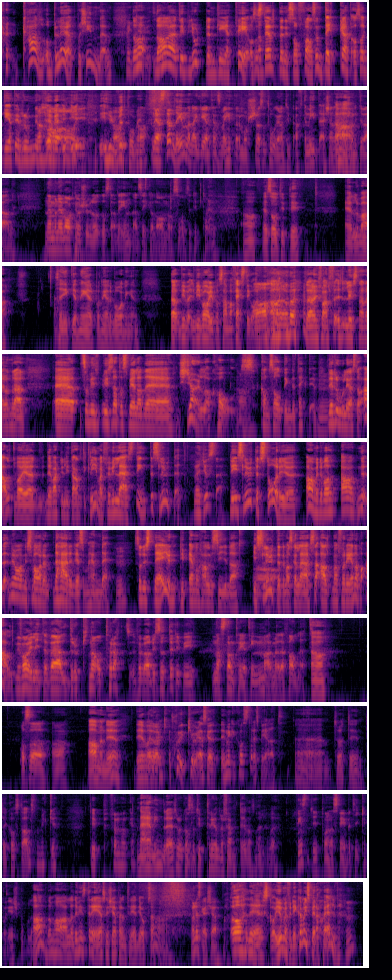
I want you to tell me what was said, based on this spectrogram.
k- kall och blöt på kinden. Då har, då har jag typ gjort en GT och så ställt den i soffan och sen däckat och så har GT runnit Jaha, över i, i, i huvudet på mig. Ja. När jag ställde in den här GT'n som jag hittade i morse så tog jag den typ efter middag. Jag kände att det Ja. kanske lite väl. Nej men när jag vaknade vid sju då, då ställde jag in den så gick jag och la mig och sov till typ 12. Ja, jag sov typ till 11. Sen gick jag ner på nedervåningen. Ja, vi, vi var ju på samma fest igår. Ja. Ja, så ifall lyssnarna undrar. Eh, så vi, vi satt och spelade Sherlock Holmes, Consulting Detective. Det roligaste av allt var ju, det vart ju lite antiklimax för vi läste inte slutet. Nej just det. Det i slutet står det ju, ja men det var, ja nu, nu har ni svaren, det här är det som hände. Så det, det är ju typ en och en halv sida i slutet när man ska läsa allt, man får reda på allt. Vi var ju lite väl druckna och trött för vi hade ju suttit typ i nästan tre timmar med det där fallet. Ja, Och så, ja. ja men det, det var, Men det var sjukt kul. Jag ska, hur mycket kostade spelet? eh, tror att det inte kostar alls för mycket. Typ, Fem hunka? nej mindre, jag tror det kostar typ 350 eller något sånt där. Finns det typ på den här spelbutiken på Ersboda? Ja, de har alla, det finns tre, jag ska köpa den tredje också. Men det ska jag köpa. Ja, det är skoj. Jo men för det kan man ju spela själv.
